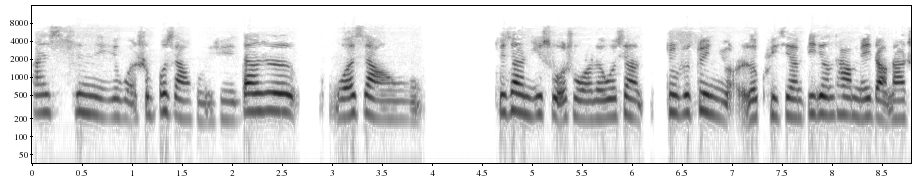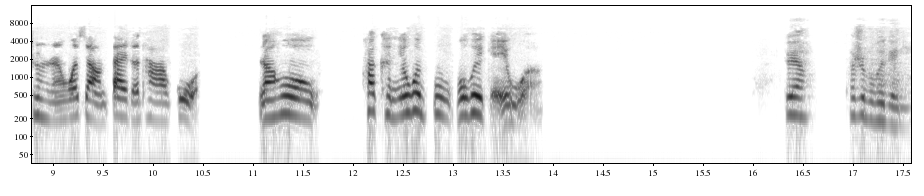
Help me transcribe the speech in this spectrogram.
按心里我是不想回去，但是我想，就像你所说的，我想就是对女儿的亏欠，毕竟她没长大成人，我想带着她过，然后她肯定会不不会给我，对呀、他是不会给你。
